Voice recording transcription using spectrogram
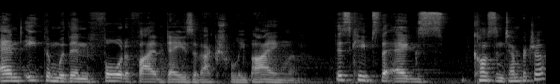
and eat them within 4 to 5 days of actually buying them. This keeps the eggs constant temperature,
